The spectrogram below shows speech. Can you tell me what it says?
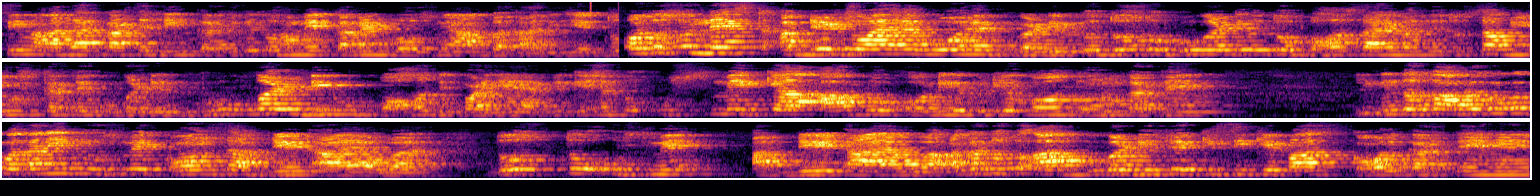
सिम आधार कार्ड से लिंक कर चुके तो हमें कमेंट बॉक्स में आप बता दीजिए। तो, और दोस्तों नेक्स्ट अपडेट जो आया है वो है गूगल ड्यू तो दोस्तों गूगल ड्यू तो बहुत सारे बंदे तो सब यूज़ करते हैं गूगल ड्यू गूगल ड्यू बहुत ही बढ़िया एप्लीकेशन तो उसमें क्या आप लोग ऑडियो वीडियो कॉल दोनों करते हैं? लेकिन दोस्तों आप लोगों को पता नहीं कि उसमें कौन सा अपडेट आया हुआ है। दोस्तों उसमें अपडेट आया हुआ। अगर दोस्तों आप गूगल ड्यू से किसी के पास कॉल करते हैं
